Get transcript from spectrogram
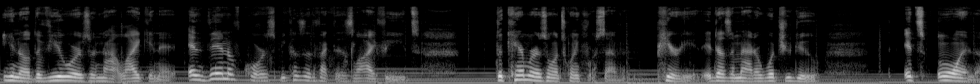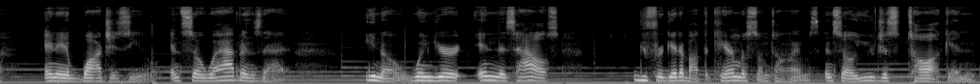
you know, the viewers are not liking it. And then, of course, because of the fact that it's live feeds, the camera is on 24 7, period. It doesn't matter what you do, it's on and it watches you. And so, what happens that, you know, when you're in this house, you forget about the camera sometimes. And so you just talk and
